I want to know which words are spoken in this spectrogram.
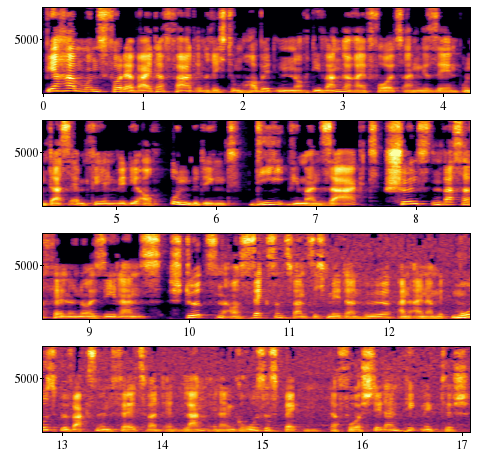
Wir haben uns vor der Weiterfahrt in Richtung Hobbiton noch die Wangerei Falls angesehen und das empfehlen wir dir auch unbedingt. Die, wie man sagt, schönsten Wasserfälle Neuseelands stürzen aus 26 Metern Höhe an einer mit Moos bewachsenen Felswand entlang in ein großes Becken. Davor steht ein Picknicktisch,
